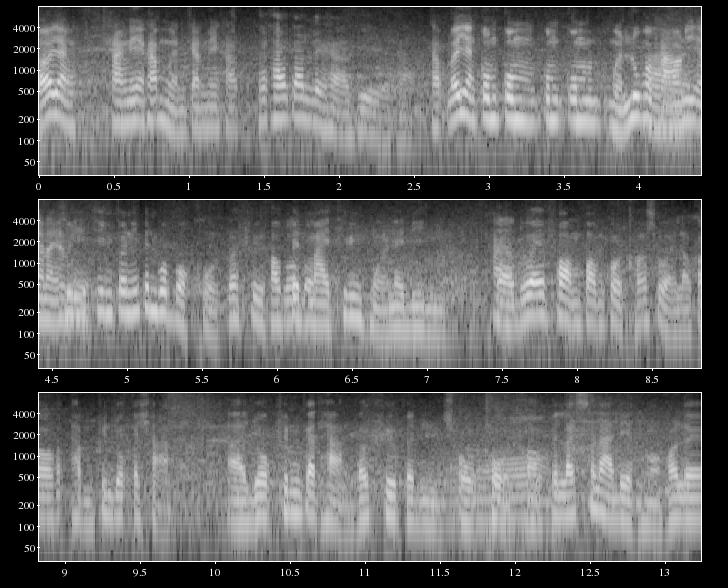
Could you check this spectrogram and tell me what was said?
แล้วอย่างทางนี้ครับเหมือนกันไหมครับคล้ายๆกันเลยครับพี่ครับครับแล้วอย่างกลมๆกลมๆเหมือนลูกมะพร้าวนี่อะไรครับจพี่ ริงๆตัวนี้เป็นบัวบกโขดก็คือเขาเป็นบัวบกไม้ที่มีหัวในดิน ครับแต่ด้วยฟอร์มฟอร์มโขดเขาสวยแล้วก็ทำขึ้นยกกระฉากอ่ายกขึ้นกระถางก็คือเป็นโชว์โขดเขาอ๋อ เป็นลักษณะเด่นของเขาเลย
